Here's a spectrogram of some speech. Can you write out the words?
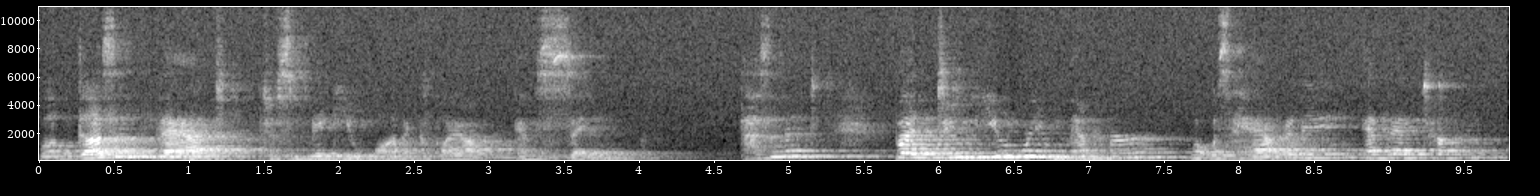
Well, doesn't that just make you want to clap and sing? Doesn't it? But do you remember what was happening at that time?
